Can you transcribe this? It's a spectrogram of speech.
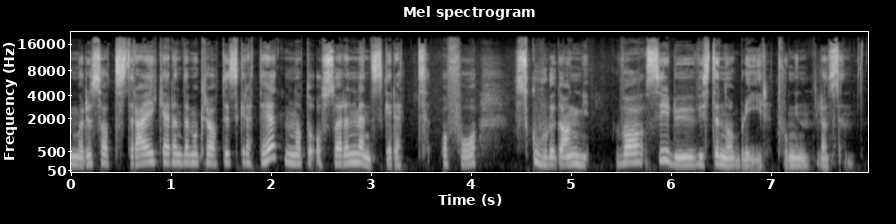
morges at streik er en demokratisk rettighet, men at det også er en menneskerett å få skolegang. Hva sier du hvis det nå blir tvungen lønnsnemnd?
